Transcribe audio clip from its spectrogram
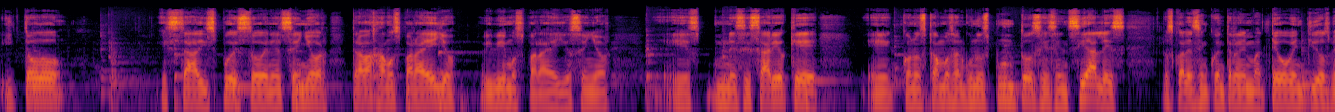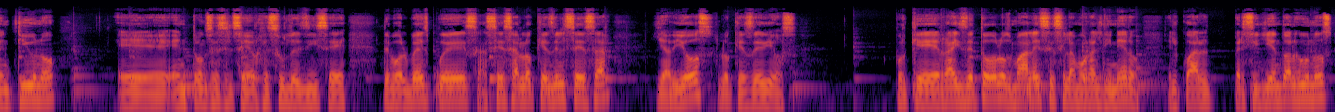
y todo está dispuesto en el Señor. Trabajamos para ello, vivimos para ello, Señor. Es necesario que eh, conozcamos algunos puntos esenciales, los cuales se encuentran en Mateo 22, 21. Eh, entonces el Señor Jesús les dice, devolvéis pues a César lo que es del César y a Dios lo que es de Dios. Porque raíz de todos los males es el amor al dinero, el cual, persiguiendo a algunos,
